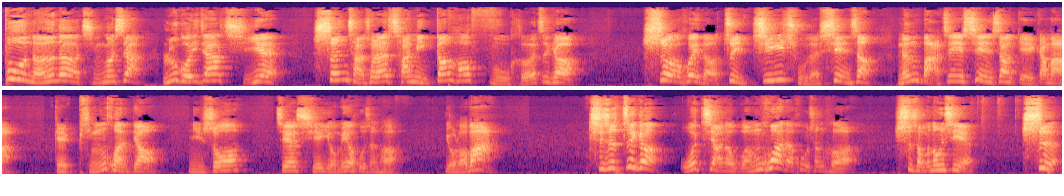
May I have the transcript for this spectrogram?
不能的情况下，如果一家企业生产出来的产品刚好符合这个社会的最基础的现象，能把这些现象给干嘛？给平缓掉？你说这家企业有没有护城河？有了吧？其实这个我讲的文化的护城河是什么东西？是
